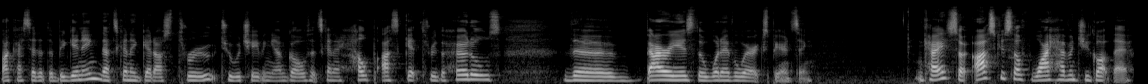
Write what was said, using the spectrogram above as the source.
like I said at the beginning, that's going to get us through to achieving our goals. It's going to help us get through the hurdles, the barriers, the whatever we're experiencing. Okay, so ask yourself, why haven't you got there?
